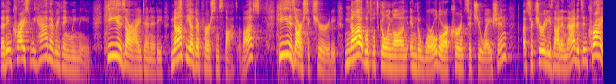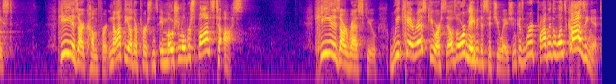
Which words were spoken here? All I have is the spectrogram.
that in Christ we have everything we need. He is our identity, not the other person's thoughts of us. He is our security, not what's, going on in the world or our current situation. A security is not in that, it's in Christ. He is our comfort, not the other person's emotional response to us. He is our rescue. We can't rescue ourselves or maybe the situation because we're probably the ones causing it.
